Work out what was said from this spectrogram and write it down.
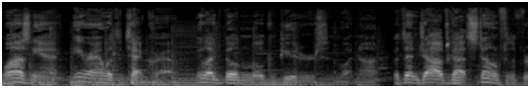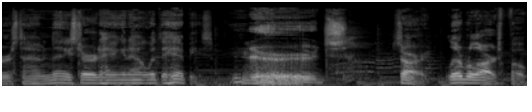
Wozniak, he ran with the tech crowd. He liked building little computers and whatnot. But then Jobs got stoned for the first time, and then he started hanging out with the hippies. Nerds. Sorry, liberal arts folk.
